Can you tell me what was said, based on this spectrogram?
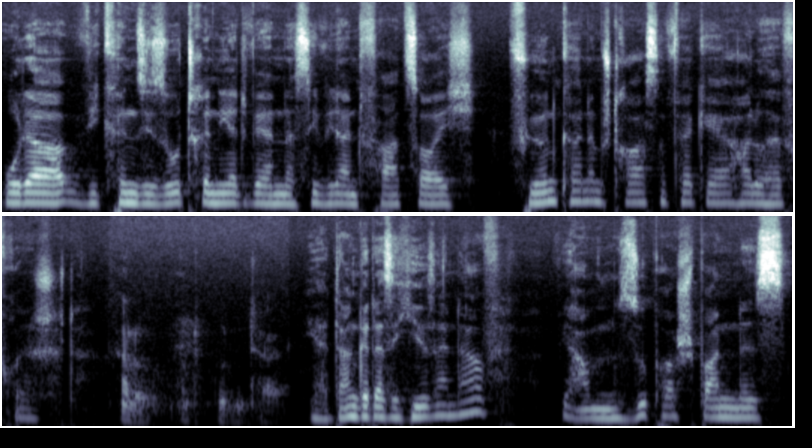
Oder wie können sie so trainiert werden, dass sie wieder ein Fahrzeug führen können im Straßenverkehr? Hallo, Herr Frisch. Hallo und guten Tag. Ja, danke, dass ich hier sein darf. Wir haben ein super spannendes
